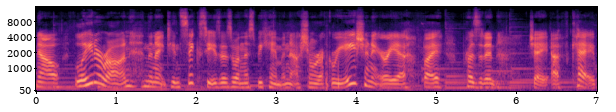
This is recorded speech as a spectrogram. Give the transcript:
Now, later on in the 1960s is when this became a national recreation area by President JFK.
